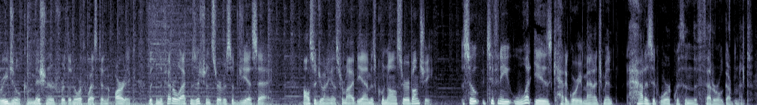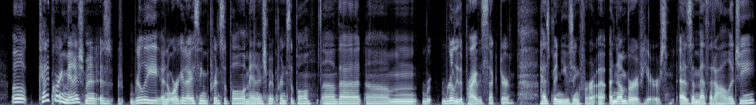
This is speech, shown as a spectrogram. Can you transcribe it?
Regional Commissioner for the Northwest and Arctic within the Federal Acquisition Service of GSA. Also joining us from IBM is Kunal Suryavanshi. So, Tiffany, what is category management? How does it work within the federal government? Well, category management is really an organizing principle, a management principle uh, that um, r- really the private sector has been using for a, a number of years as a methodology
